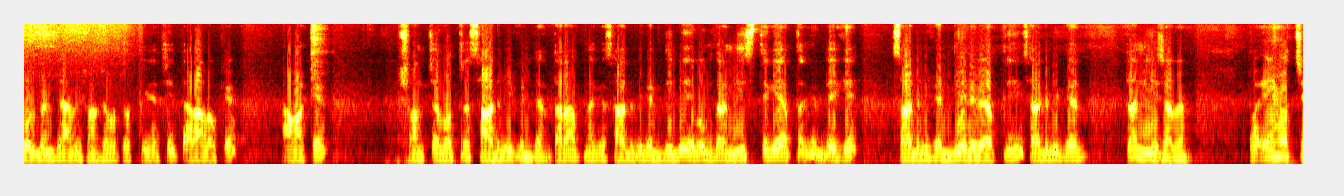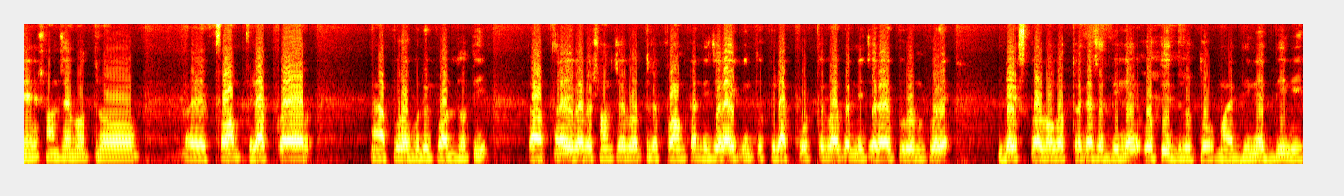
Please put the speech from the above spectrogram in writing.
বলবেন যে, আমি সঞ্চয়পত্র কিনেছি, তার আলোকে আমাকে সঞ্চয়পত্রের সার্টিফিকেট দেন। তারা আপনাকে সার্টিফিকেট দিবে এবং তারা নিজ থেকে আপনাকে দেখে সার্টিফিকেট দিয়ে দেবে। আপনি সার্টিফিকেটটা নিয়ে যাবেন। তো এই হচ্ছে সঞ্চয়পত্র ফর্ম ফিল আপ করার পুরোপুরি পদ্ধতি। তো আপনারা এভাবে সঞ্চয়পত্রের ফর্মটা নিজেরাই কিন্তু ফিল আপ করতে পারবেন, নিজেরাই পূরণ করে ডেস্ক কর্মকর্তার কাছে দিলে অতি দ্রুত মানে দিনের দিনই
